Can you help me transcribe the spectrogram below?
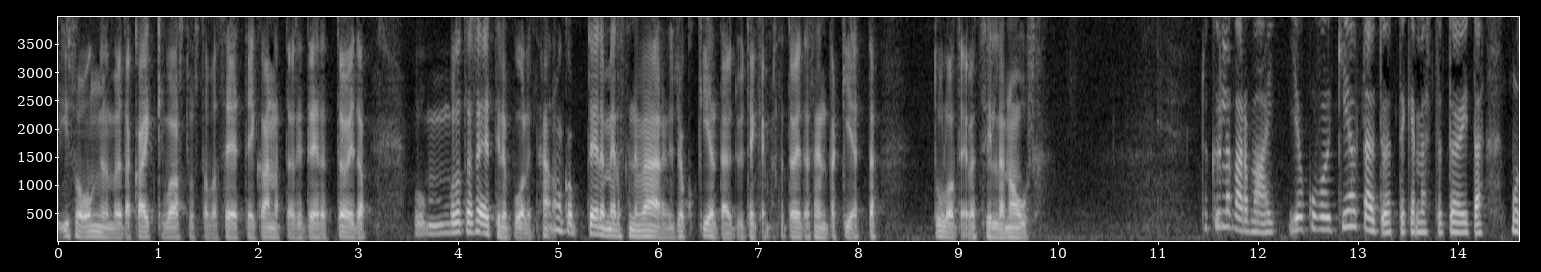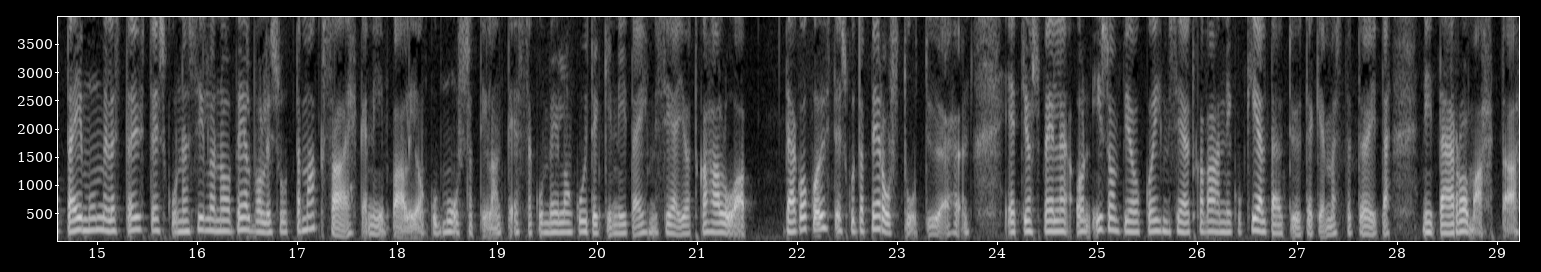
iso ongelma, jota kaikki vastustavat, se, ettei kannattaisi tehdä töitä. Mutta tässä eettinen puoli, onko teidän mielestänne väärin, jos joku kieltäytyy tekemästä töitä sen takia, että tulot eivät sillä nouse? No kyllä varmaan joku voi kieltäytyä tekemästä töitä, mutta ei mun mielestä yhteiskunnan silloin ole velvollisuutta maksaa ehkä niin paljon kuin muussa tilanteessa, kun meillä on kuitenkin niitä ihmisiä, jotka haluaa tämä koko yhteiskunta perustuu työhön. Että jos meillä on isompi joukko ihmisiä, jotka vaan niin kuin kieltäytyy tekemästä töitä, niin tämä romahtaa.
